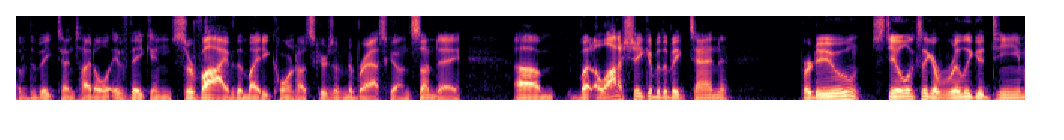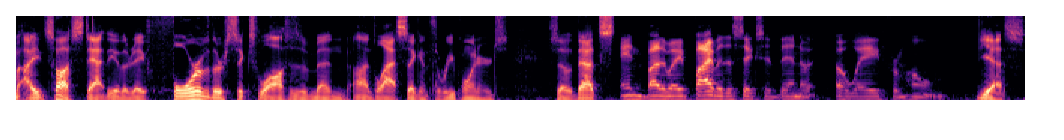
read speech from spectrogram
of the Big Ten title if they can survive the mighty Cornhuskers of Nebraska on Sunday. Um, but a lot of shakeup of the Big Ten. Purdue still looks like a really good team. I saw a stat the other day. Four of their six losses have been on last second three pointers. So that's And by the way, five of the six have been away from home. yes.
